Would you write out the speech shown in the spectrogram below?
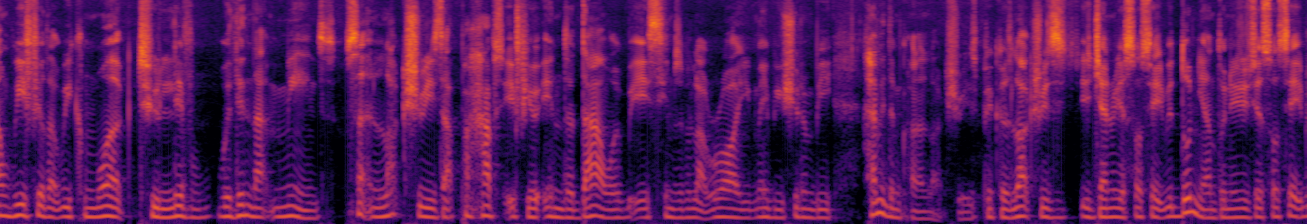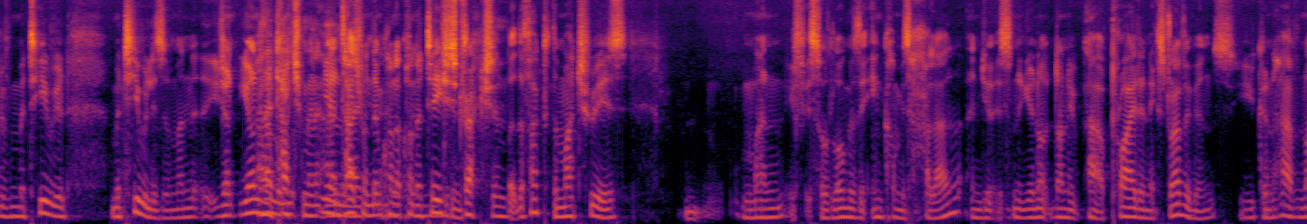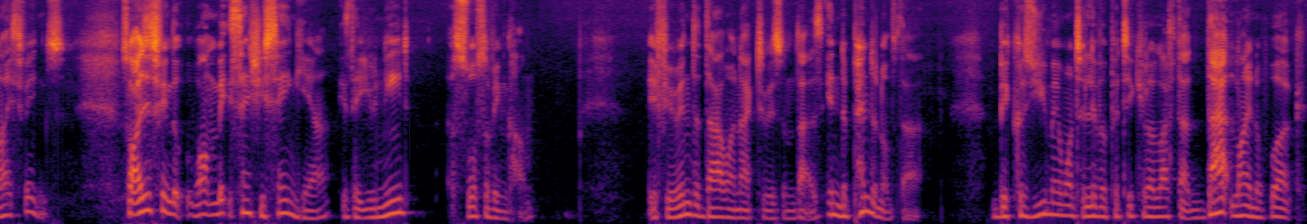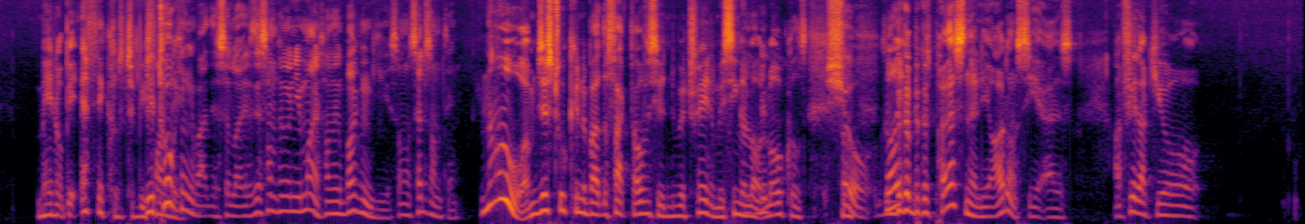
and we feel that we can work to live within that means, certain luxuries that perhaps if you're in the dawah, it seems a bit like, right, maybe you shouldn't be having them kind of luxuries because luxuries is generally associated with dunya and dunya is associated with material materialism and you, you understand the- attachment yeah, and, attachment, like, them kind of connotations. distraction. But the fact of the matter is, man, if so as long as the income is halal and you're, it's, you're not done it out of pride and extravagance, you can have nice things. So I just think that what I'm essentially saying here is that you need a source of income. If you're in the dawah and activism, that is independent of that, because you may want to live a particular life that that line of work may not be ethical to be. You're funding. talking about this a lot. Is there something on your mind? Something bugging you? Someone said something. No, I'm just talking about the fact that obviously when we're trading, we're seeing a lot of locals. Sure, So- because, because personally, I don't see it as. I feel like you're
